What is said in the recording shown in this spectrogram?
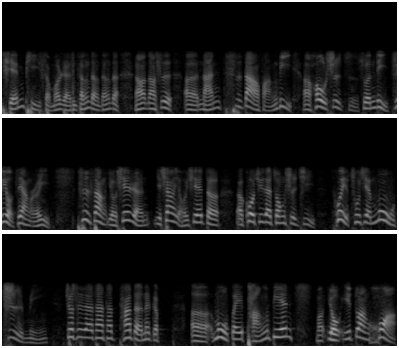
显匹什么人等等等等，然后那是呃男四大房立呃后世子孙立，只有这样而已。事实上，有些人也像有一些的呃过去在中世纪会出现墓志铭，就是在他他他的那个呃墓碑旁边有一段话，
